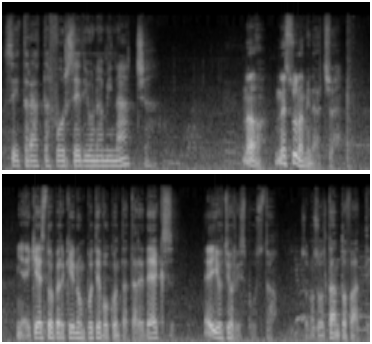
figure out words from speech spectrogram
Si tratta forse di una minaccia? No, nessuna minaccia. Mi hai chiesto perché non potevo contattare Dex e io ti ho risposto. Sono soltanto fatti.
